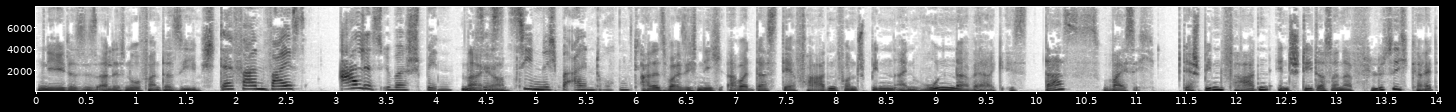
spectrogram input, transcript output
nee, das ist alles nur Fantasie. Stefan weiß alles über Spinnen. Das Na ja. ist ziemlich beeindruckend. Alles weiß ich nicht, aber dass der Faden von Spinnen ein Wunderwerk ist, das weiß ich. Der Spinnenfaden entsteht aus einer Flüssigkeit,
